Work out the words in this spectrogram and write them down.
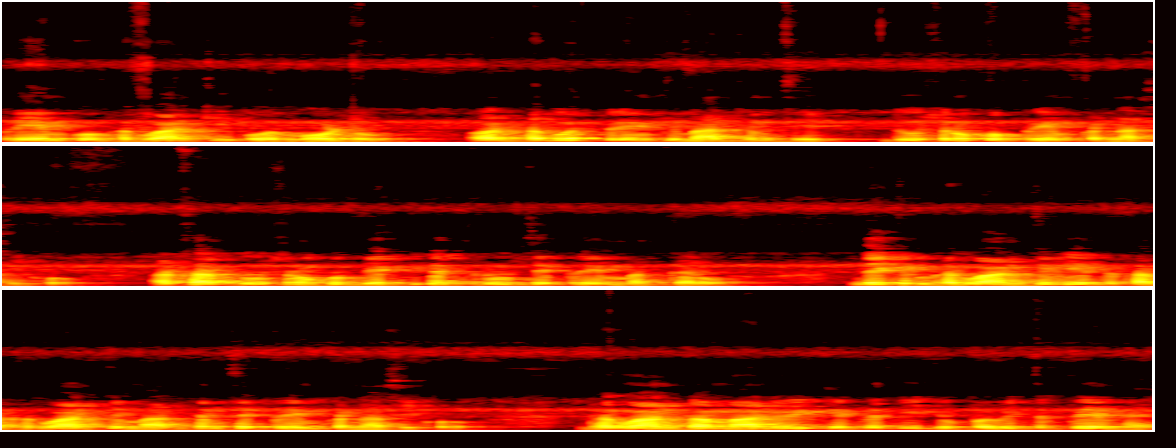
प्रेम को भगवान की ओर मोड़ दो और भगवत प्रेम के माध्यम से दूसरों को प्रेम करना सीखो। अर्थात दूसरों को व्यक्तिगत रूप से प्रेम मत करो, लेकिन भगवान के लिए तथा भगवान के माध्यम से प्रेम करना सीखो। भगवान का मानवीय के प्रति जो पवित्र प्रेम है,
